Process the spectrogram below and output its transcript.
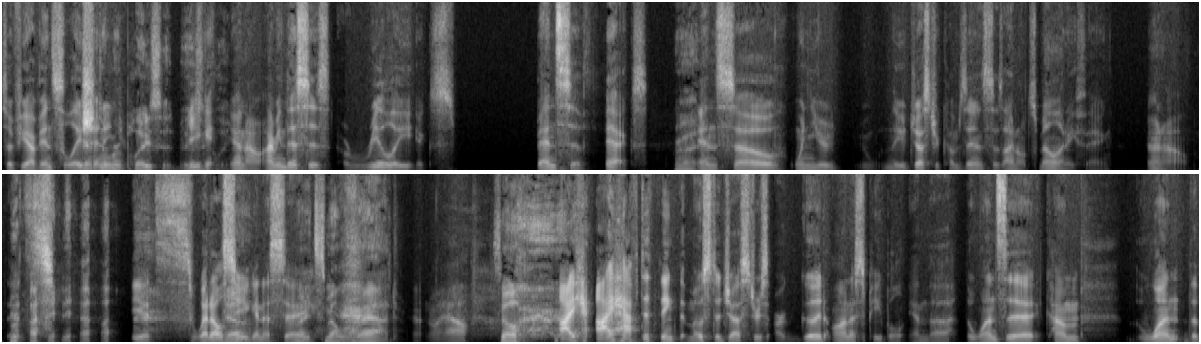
So if you have You have insulation, to in- replace it, you, basically. can, you know, I mean, this is a really expensive fix. Right. And so when you're when the adjuster comes in and says, "I don't smell anything," you know, it's Right, yeah. It's what else are you gonna say? right, smell a rat. I So I I have to think that most adjusters are good, honest people, and the the ones that come, one the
